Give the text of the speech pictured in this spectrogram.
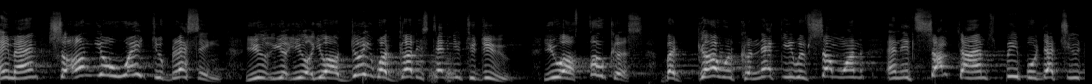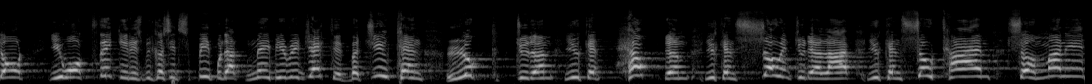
Amen. So on your way to blessing, you, you, you, you are doing what God is telling you to do. You are focused, but God will connect you with someone, and it's sometimes people that you don't, you won't think it is because it's people that may be rejected. But you can look to them, you can help them, you can sow into their life, you can sow time, sow money,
